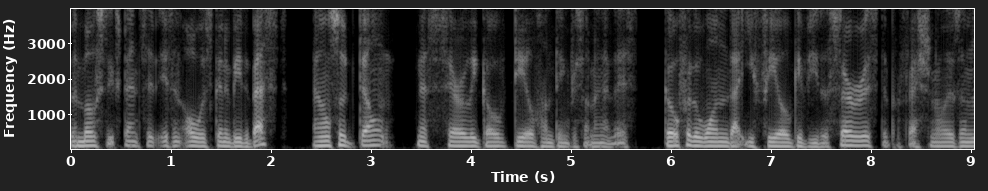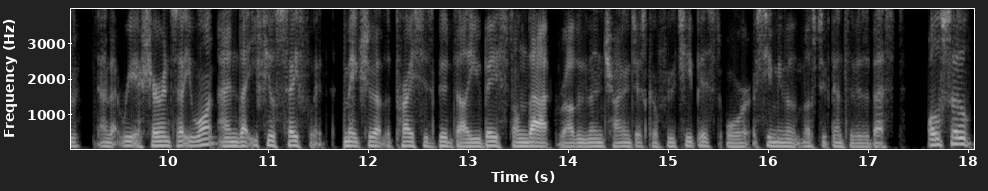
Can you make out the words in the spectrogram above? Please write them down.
The most expensive isn't always going to be the best. And also don't necessarily go deal hunting for something like this. Go for the one that you feel gives you the service, the professionalism, and that reassurance that you want and that you feel safe with. Make sure that the price is good value based on that rather than trying to just go for the cheapest or assuming that the most expensive is the best. Also,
